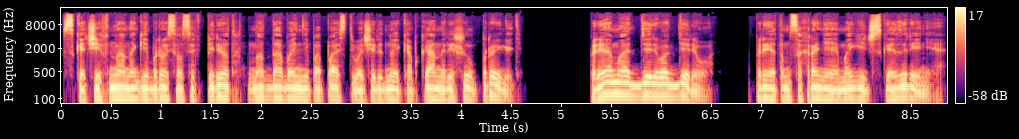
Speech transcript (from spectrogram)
Вскочив на ноги, бросился вперед, но дабы не попасть в очередной капкан, решил прыгать. Прямо от дерева к дереву, при этом сохраняя магическое зрение.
